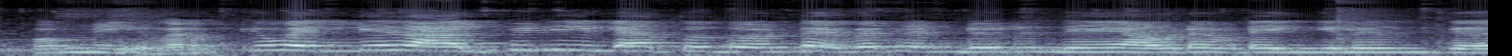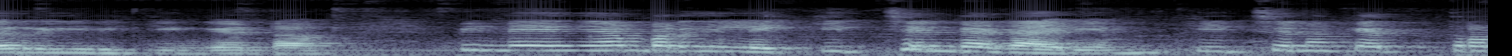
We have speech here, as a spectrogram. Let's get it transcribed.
അപ്പം ഇവർക്ക് വലിയ താല്പര്യം ഇല്ലാത്തത് കൊണ്ട് ഇവർ രണ്ടുപേരും ദേ അവിടെ എവിടെയെങ്കിലും കയറിയിരിക്കും കേട്ടോ. പിന്നെ ഞാൻ പറഞ്ഞില്ലേ കിച്ചന്റെ കാര്യം. കിച്ചണൊക്കെ എത്ര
